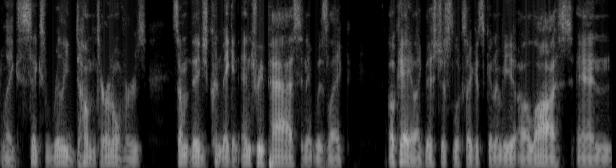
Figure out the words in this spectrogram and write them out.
like six really dumb turnovers. Some they just couldn't make an entry pass, and it was like, okay, like this just looks like it's going to be a loss, and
